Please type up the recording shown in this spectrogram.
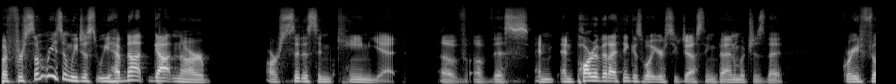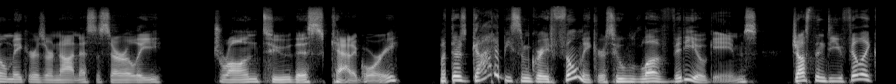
But for some reason we just we have not gotten our our Citizen Kane yet of of this. And and part of it I think is what you're suggesting Ben, which is that great filmmakers are not necessarily drawn to this category but there's got to be some great filmmakers who love video games. Justin, do you feel like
